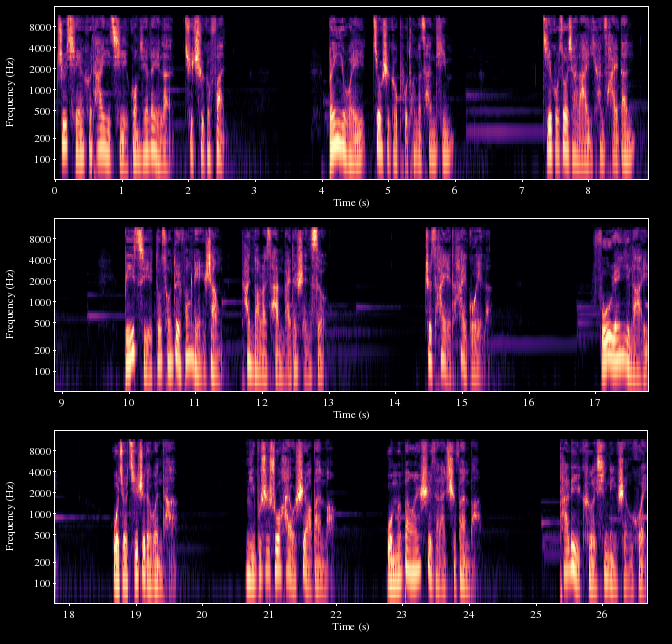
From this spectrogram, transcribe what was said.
之前和他一起逛街累了，去吃个饭。本以为就是个普通的餐厅，结果坐下来一看菜单，彼此都从对方脸上看到了惨白的神色。这菜也太贵了。服务员一来。我就机智的问他：“你不是说还有事要办吗？我们办完事再来吃饭吧。”他立刻心领神会：“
